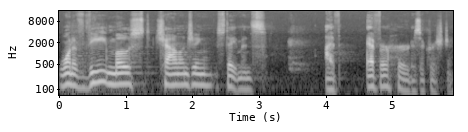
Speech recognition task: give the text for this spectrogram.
one of the most challenging statements I've ever heard as a Christian.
